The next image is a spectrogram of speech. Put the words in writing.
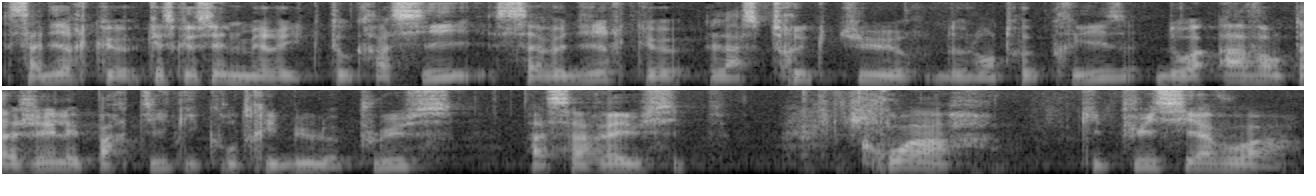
c'est-à-dire que, qu'est-ce que c'est une méritocratie? Ça veut dire que la structure de l'entreprise doit avantager les parties qui contribuent le plus à sa réussite. Croire qu'il puisse y avoir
